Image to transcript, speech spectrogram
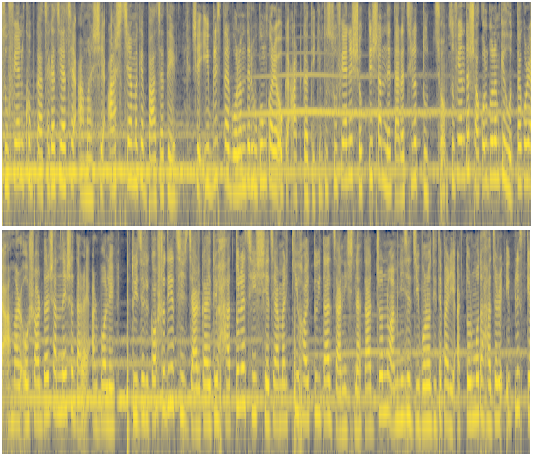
সুফিয়ান খুব কাছাকাছি আছে, আমার সে আসছে আমাকে বাঁচাতে। সে ইবলিস তার গোলামদের হুকুম করে, ওকে আটকাতে কিন্তু সুফিয়ানের শক্তির সামনে তারা ছিল তুচ্ছ। সুফিয়ান তার সকল গোলামকে হত্যা করে আমার ও সর্দার সামনে এসে দাঁড়ায় আর বলে, তুই যাকে কষ্ট দিয়েছিস, যার গায়ে তুই হাত তুলেছিস, সে যে আমার কি হয় তুই তা জানিস না। তার জন্য আমি নিজের জীবনও দিতে পারি আর তোর মতো হাজারো ইবলিসকে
